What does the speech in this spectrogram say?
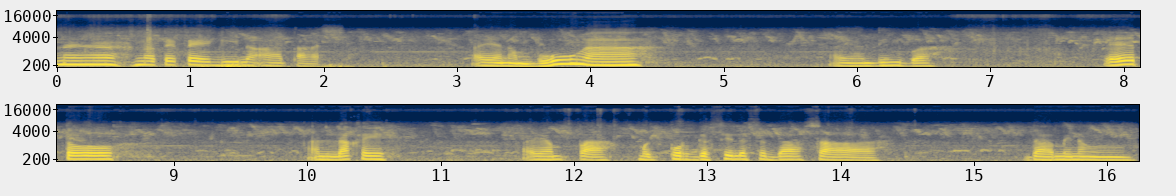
Na, natetegi na ata siya. Ayan ang bunga. Ayan, di ba? Eto. Ang laki. Ayan pa. Magpurga sila sa, da, sa dami ng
